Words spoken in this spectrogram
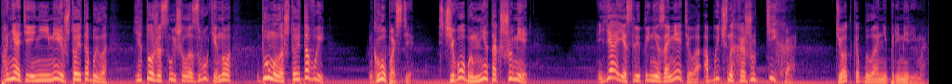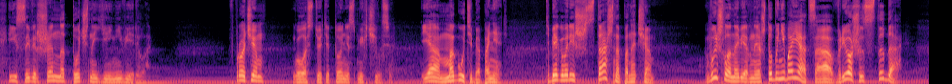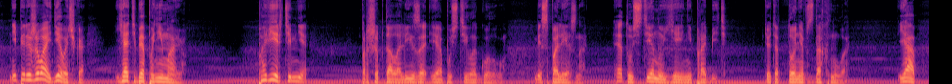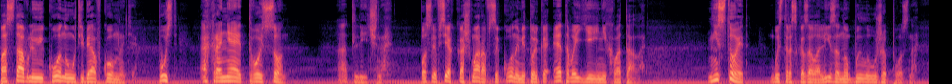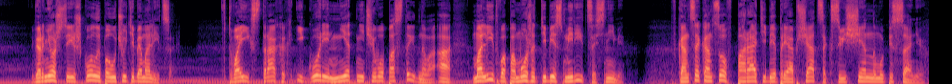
Понятия не имею, что это было. Я тоже слышала звуки, но думала, что это вы. Глупости. С чего бы мне так шуметь? Я, если ты не заметила, обычно хожу тихо. Тетка была непримирима и совершенно точно ей не верила. Впрочем, голос тети Тони смягчился. Я могу тебя понять. Тебе, говоришь, страшно по ночам? Вышла, наверное, чтобы не бояться, а врешь из стыда. Не переживай, девочка, я тебя понимаю. Поверьте мне, прошептала Лиза и опустила голову. Бесполезно. Эту стену ей не пробить. Тетя Тоня вздохнула. Я поставлю икону у тебя в комнате. Пусть охраняет твой сон. Отлично. После всех кошмаров с иконами только этого ей не хватало. «Не стоит», — быстро сказала Лиза, но было уже поздно. «Вернешься из школы, поучу тебя молиться. В твоих страхах и горе нет ничего постыдного, а молитва поможет тебе смириться с ними. В конце концов, пора тебе приобщаться к священному писанию».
